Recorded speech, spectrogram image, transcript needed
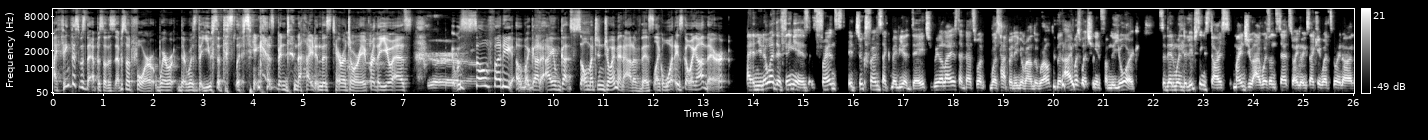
I think this was the episode, this is episode four, where there was the use of this lip sync has been denied in this territory for the US. It was so funny. Oh my God. I got so much enjoyment out of this. Like, what is going on there? And you know what the thing is, friends. It took friends like maybe a day to realize that that's what was happening around the world. But I was watching it from New York, so then when the lip sync starts, mind you, I was on set, so I know exactly what's going on.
